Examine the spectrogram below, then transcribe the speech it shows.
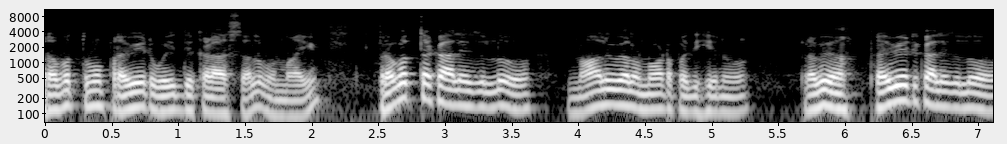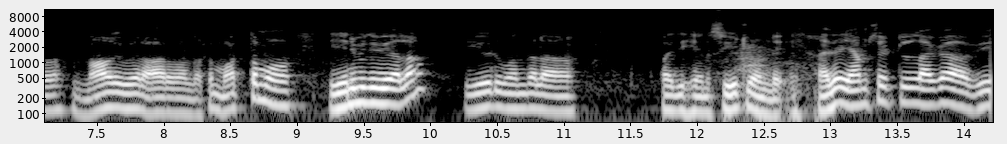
ప్రభుత్వం ప్రైవేటు వైద్య కళాశాలలు ఉన్నాయి. ప్రభుత్వ కాలేజీల్లో నాలుగు వేల నూట పదిహేను ప్రైవే ప్రైవేట్ కాలేజీలో నాలుగు వేల ఆరు వందలు. మొత్తము ఎనిమిది వేల ఏడు వందల పదిహేను సీట్లు ఉన్నాయి అదే ఎంసెట్ లాగా అవి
